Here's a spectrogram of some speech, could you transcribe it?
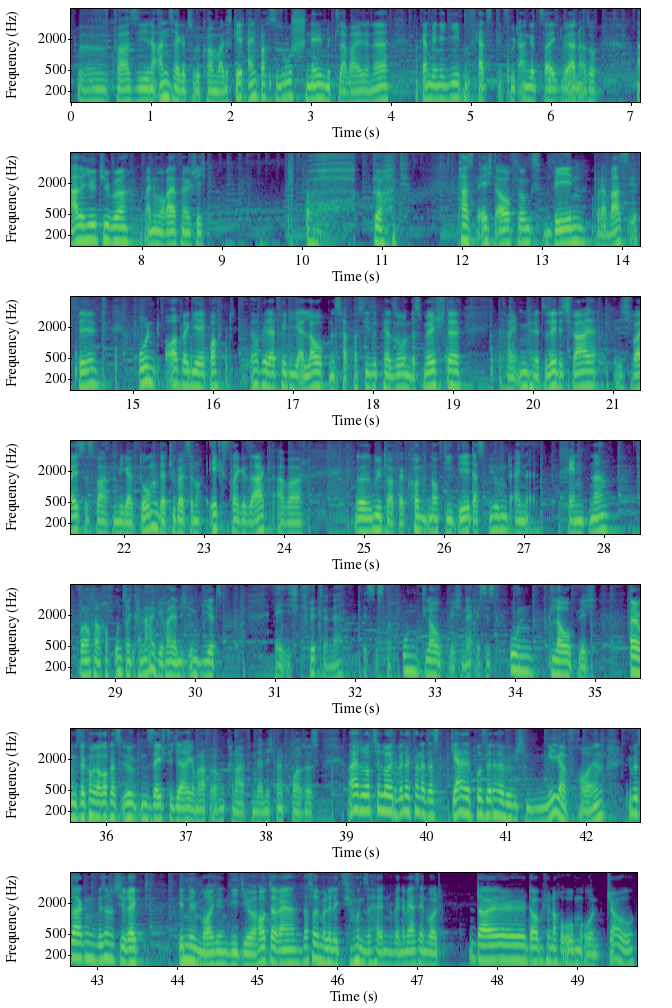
äh, quasi eine Anzeige zu bekommen, weil es geht einfach so schnell mittlerweile, ne? Man kann wegen jedem Ferz gefühlt angezeigt werden, also alle YouTuber, meine Moral von der Geschichte. Oh Gott. Passt echt auf, Jungs, wen oder was ihr filmt und ob ihr, braucht, ob ihr dafür die Erlaubnis habt, was diese Person das möchte. Das war im Internet zu sehen. Ich, war, ich weiß, es war mega dumm. Der Typ hat es ja noch extra gesagt, aber äh, Real Talk, wer kommt denn auf die Idee, dass irgendein Rentner wollen auch noch auf unseren Kanal. Wir waren ja nicht irgendwie jetzt. Ey, ich quitte, ne? Es ist doch unglaublich, ne? Es ist unglaublich. Jungs, da kommt darauf, dass irgendein 60-jähriger Mann auf eurem Kanal findet, der nicht mehr groß ist. Naja, trotzdem, Leute, wenn euch gefallen hat, das gerne positiv würde mich mega freuen. Ich würde sagen, wir sehen uns direkt in dem morgigen Video. Haut da rein, lasst euch mal eine Lektion sein. Wenn ihr mehr sehen wollt, Daumen schon nach oben und ciao.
